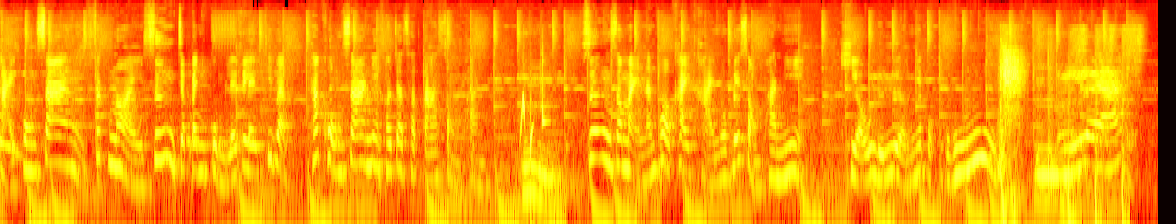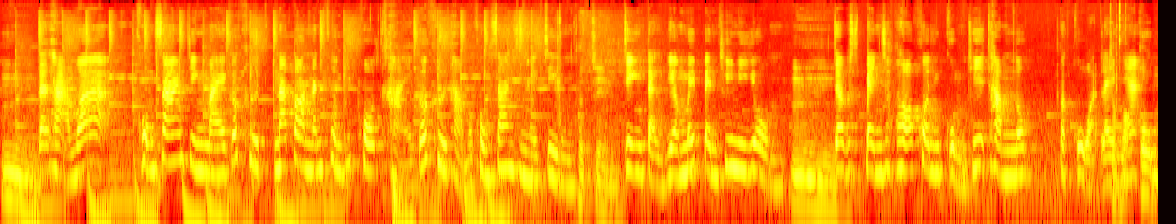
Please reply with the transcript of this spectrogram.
ขายโครงสร้างสักหน่อย ซึ่งจะเป็นกลุ่มเล็กๆ ที่แบบ ถ้าโครงสร้างเนี่ยเขาจะสตาร์ทสองพันอืม ซึ่งสมัยนั้นพอใครขายนกได้สองพันนี่ เขียวหรือเหลืองเนี่ยบอกโอ้โหอืม อย่างนี้เลยนะ อืม แต่ถามว่า โครงสร้างจริงไหมก็คือ ณตอนนั้นคนที่โพสต์ขายก็คือถามว่าโครงสร้างจริงไหมจริง ก็จริง จริงแต่ยังไม่เป็นที่นิยม อืมจะเป็นเฉพาะคนกลุ่มที่ทำนกประกวดอะไรเฉพาะเงี้ย กลุ่ม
